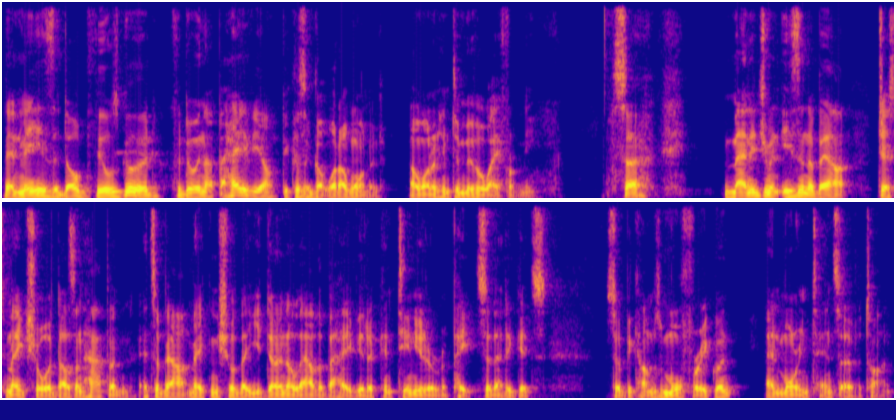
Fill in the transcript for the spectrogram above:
Then me as the dog feels good for doing that behavior because I got what I wanted. I wanted him to move away from me. So management isn't about just make sure it doesn't happen. It's about making sure that you don't allow the behavior to continue to repeat so that it gets, so it becomes more frequent and more intense over time.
